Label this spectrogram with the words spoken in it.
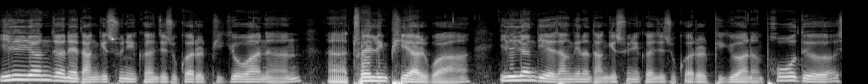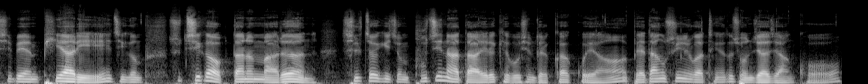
1년 전에 당기 순이익과 현재 주가를 비교하는 어, 트레일링 PR과 1년 뒤에 예상되는 당기 순이익과 현재 주가를 비교하는 포워드 CBM PR이 지금 수치가 없다는 말은 실적이 좀 부진하다 이렇게 보시면 될 것 같고요. 배당 수익률 같은 경우도 존재하지 않고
